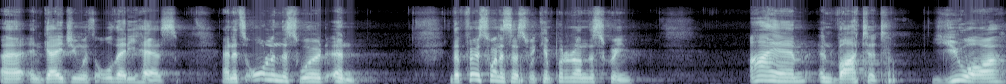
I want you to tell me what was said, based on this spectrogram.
uh, engaging with all that he has. And it's all in this word in. The first one is this we can put it on the screen. I am invited. You are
